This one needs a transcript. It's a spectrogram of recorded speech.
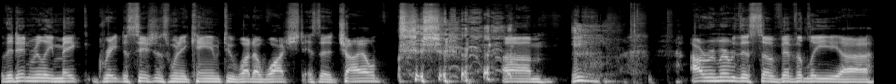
they didn't really make great decisions when it came to what I watched as a child. um, I remember this so vividly. Uh,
